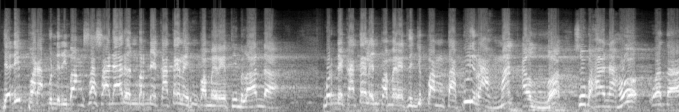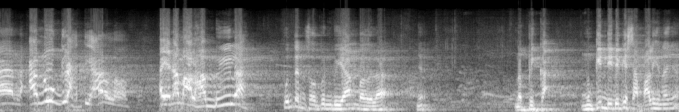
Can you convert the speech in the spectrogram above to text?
Jadi para pendiri bangsa sadaran merdeka telen pamereti Belanda. Merdeka telen pamereti Jepang. Tapi rahmat Allah subhanahu wa ta'ala. Anugerah ti Allah. Ayah nama Alhamdulillah. Punten sorpun biang bahula ya. nepi ka mungkin di dege sapalih nanya.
